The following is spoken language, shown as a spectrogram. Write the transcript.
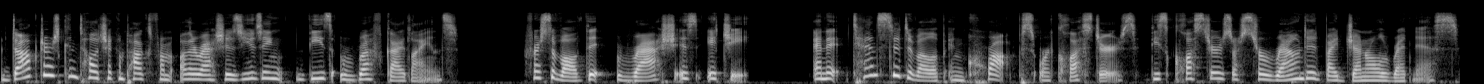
Doctors can tell chickenpox from other rashes using these rough guidelines. First of all, the rash is itchy and it tends to develop in crops or clusters. These clusters are surrounded by general redness,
